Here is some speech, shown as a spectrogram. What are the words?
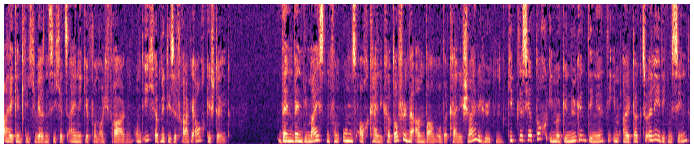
eigentlich, werden sich jetzt einige von euch fragen, und ich habe mir diese Frage auch gestellt. Denn wenn die meisten von uns auch keine Kartoffeln mehr anbauen oder keine Schweine hüten, gibt es ja doch immer genügend Dinge, die im Alltag zu erledigen sind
